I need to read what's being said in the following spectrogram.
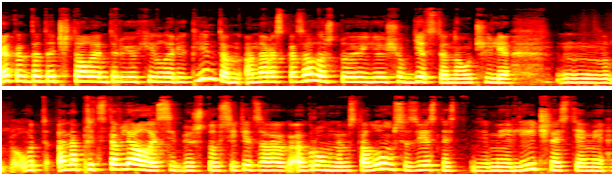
Я когда-то читала интервью Хиллари Клинтон, она рассказала, что ее еще в детстве научили вот она представляла себе, что сидит за огромным столом с известными личностями,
